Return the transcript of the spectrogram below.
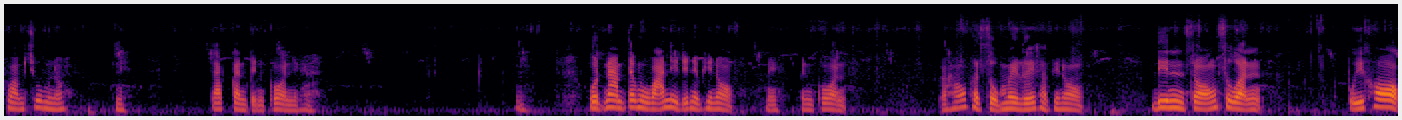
ความชุ่มเนาะนี่จับกันเป็นก้อนนี่ค่ะนี่หดน้ำแต่เมื่อวานนี่ด้เนี่ยพี่น้องนี่เป็นก้อนก็เขาผสมไปเลยค่ะ พี่น้อง ดินสองส่วน ปุ๋ยคอก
